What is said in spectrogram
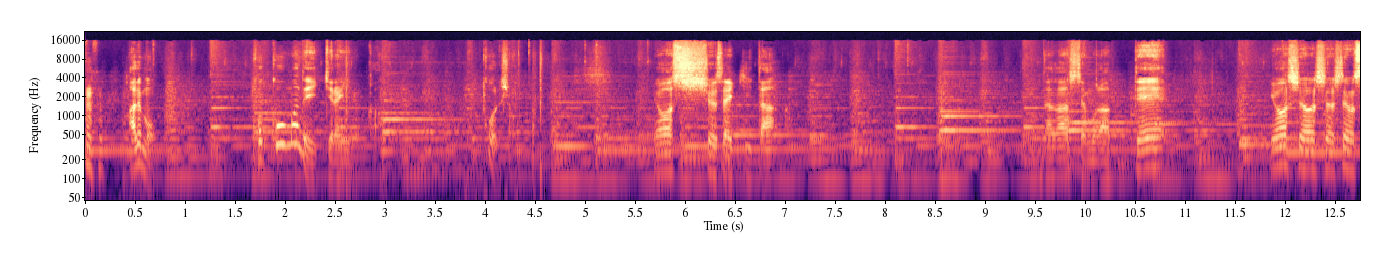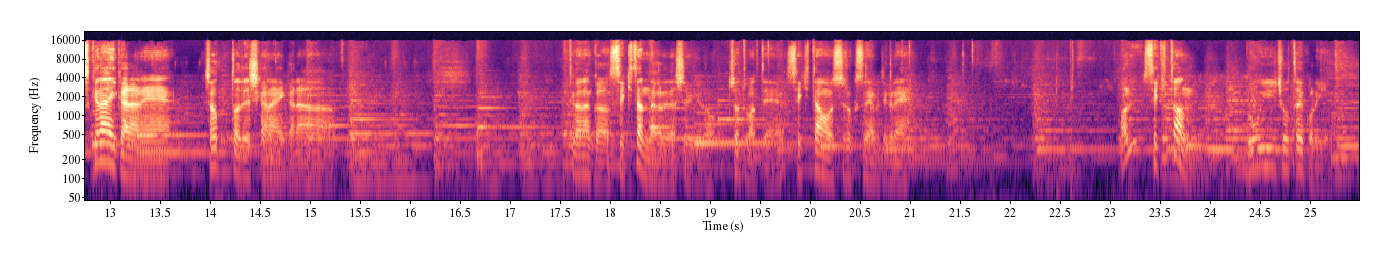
あ、でも、ここまで行けばいいのか。こうでしょ。よし、修正聞いた。流してもらって、よしよしよし、でも少ないからね。ちょっとでしかないから。てかなんか石炭流れ出してるけど、ちょっと待って。石炭を出力するのやめてくれ。あれ？石炭、どういう状態？これ今。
